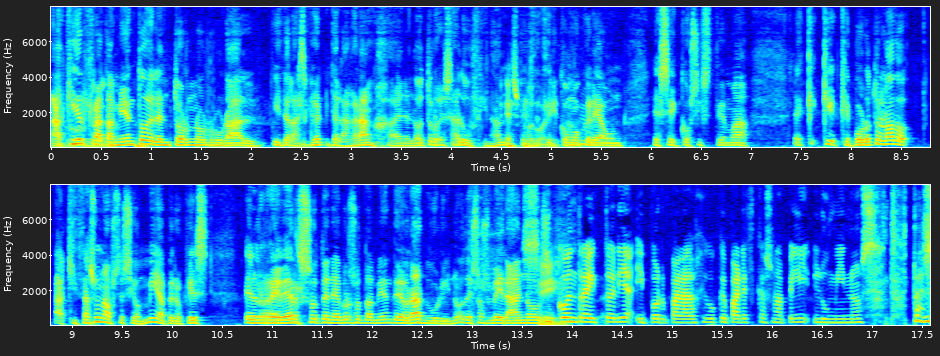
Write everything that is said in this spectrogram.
Aquí el tratamiento del entorno rural y de, las, de la granja en el otro es alucinante. Es muy decir, bonito. cómo crea un, ese ecosistema eh, que, que- que por otro lado, quizás una obsesión mía, pero que es el reverso tenebroso también de Bradbury, ¿no? De esos veranos. Sí. Y contradictoria, y por paradójico que parezca, es una peli luminosa totalmente.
